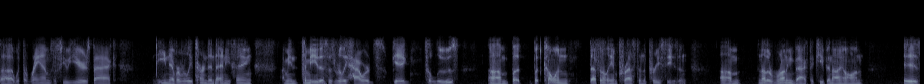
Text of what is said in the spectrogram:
uh, with the Rams a few years back. He never really turned into anything. I mean, to me, this is really Howard's gig to lose. Um, but but Cohen definitely impressed in the preseason. Um, another running back to keep an eye on is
